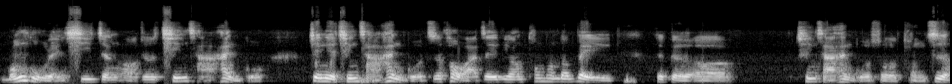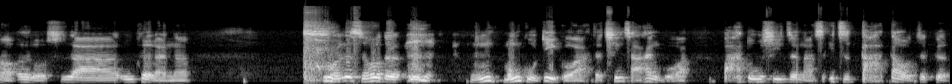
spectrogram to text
蒙古人西征哦，就是清查汗国建立清查汗国之后啊，这些地方通通都被这个呃清查汗国所统治哈，俄罗斯啊、乌克兰呢。那时候的 嗯，蒙古帝国啊的清查汗国啊，拔都西征啊，是一直打到这个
